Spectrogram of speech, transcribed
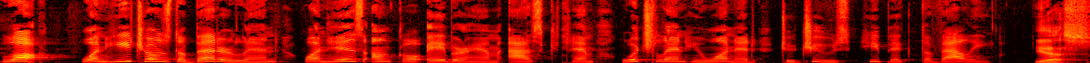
Lot, when he chose the better land, when his uncle Abraham asked him which land he wanted to choose, he picked the valley. Yes.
